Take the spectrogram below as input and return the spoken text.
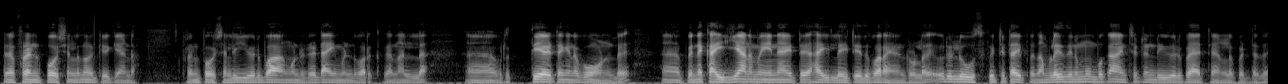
പിന്നെ ഫ്രണ്ട് പോർഷനിൽ നോക്കി നോക്കിയാണ്ട ഫ്രണ്ട് പോർഷനിൽ ഈ ഒരു ഭാഗം കൊണ്ടിട്ട് ഡയമണ്ട് വർക്കൊക്കെ നല്ല വൃത്തിയായിട്ട് ഇങ്ങനെ പോകുന്നുണ്ട് പിന്നെ കൈയാണ് മെയിനായിട്ട് ഹൈലൈറ്റ് ചെയ്ത് പറയാനായിട്ടുള്ളത് ഒരു ലൂസ് ഫിറ്റ് ടൈപ്പ് നമ്മൾ ഇതിനു മുമ്പ് കാണിച്ചിട്ടുണ്ട് ഈ ഒരു പാറ്റേണിൽ പെട്ടത്.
